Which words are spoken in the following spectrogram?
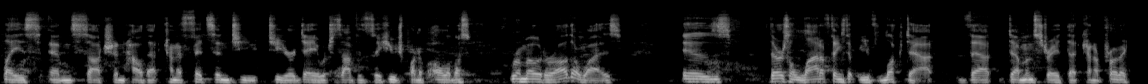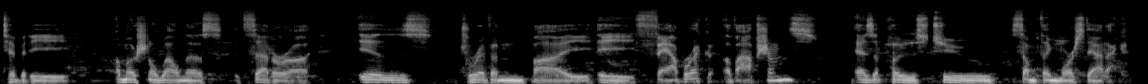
place and such and how that kind of fits into to your day which is obviously a huge part of all of us remote or otherwise is there's a lot of things that we've looked at that demonstrate that kind of productivity emotional wellness etc is driven by a fabric of options as opposed to something more static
